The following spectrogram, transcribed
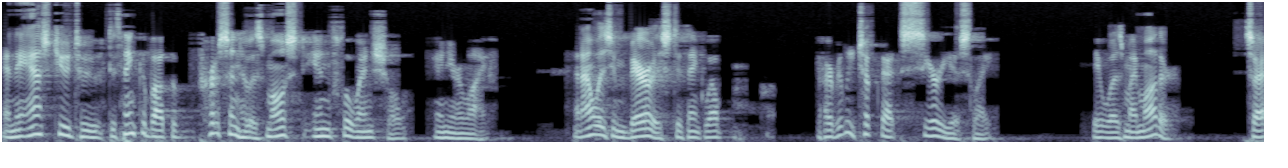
and they asked you to, to think about the person who is most influential in your life. And I was embarrassed to think, well, if I really took that seriously, it was my mother. So, I,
